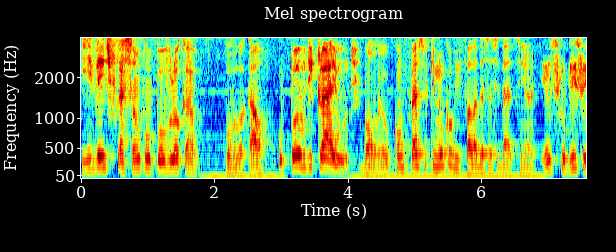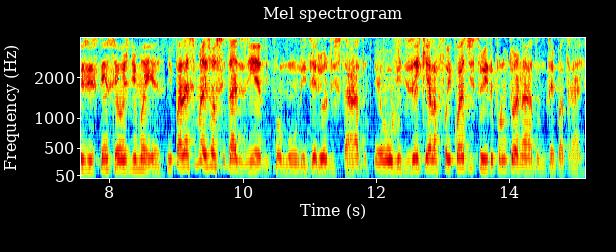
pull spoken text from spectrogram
e identificação com o povo local. Povo local? O povo de Clywood. Bom, eu confesso que nunca ouvi falar dessa cidade, senhor. Eu descobri sua existência hoje de manhã. Me parece mais uma cidadezinha de comum do interior do estado. Eu ouvi dizer que ela foi quase destruída por um tornado um tempo atrás.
